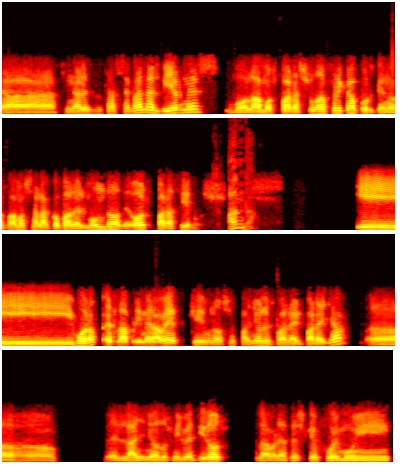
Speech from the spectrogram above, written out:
A finales de esta semana, el viernes, volamos para Sudáfrica porque nos vamos a la Copa del Mundo de Golf para Ciegos. Anda. Y bueno, es la primera vez que unos españoles van a ir para allá. Ah, el año 2022, la verdad es que fue muy,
